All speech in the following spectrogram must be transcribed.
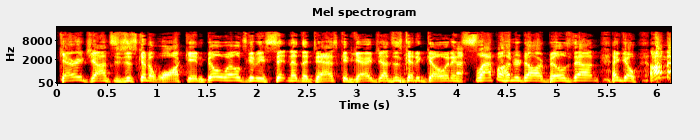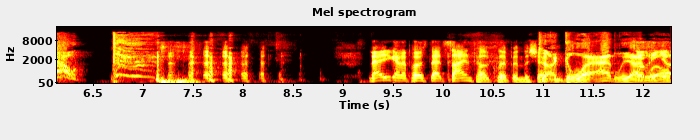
Gary Johnson's just going to walk in. Bill Wells is going to be sitting at the desk and Gary Johnson's going to go in and slap a $100 bills down and go, I'm out. Now you got to post that Seinfeld clip in the show. Gladly, I so, the, will. yo-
